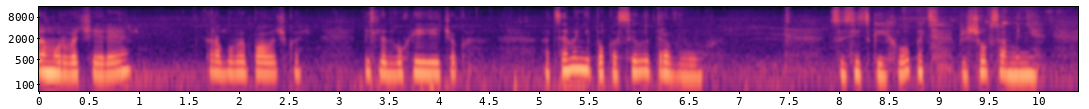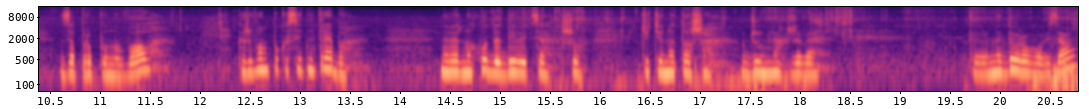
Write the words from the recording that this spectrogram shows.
Це Амур вечеряє крабовою паличкою після двох яєчок. А це мені покосили траву. Сусідський хлопець прийшов сам мені запропонував. Каже, вам покосити не треба. Навірно, ходить, дивиться, що тетя Наташа в джунглях живе. То недорого взяв.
